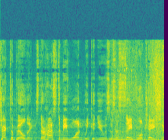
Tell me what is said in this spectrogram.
Check the buildings. There has to be one we can use as a safe location.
